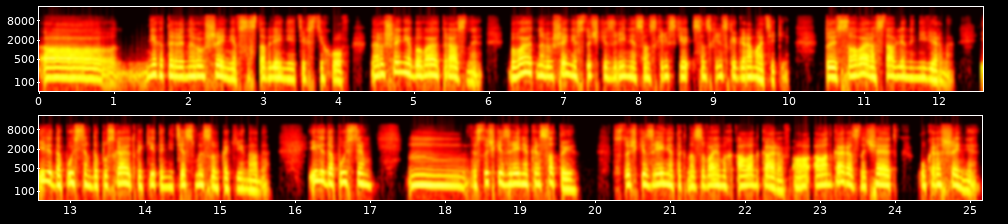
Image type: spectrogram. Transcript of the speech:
э, некоторые нарушения в составлении этих стихов. Нарушения бывают разные. Бывают нарушения с точки зрения санскритской, санскритской грамматики. То есть слова расставлены неверно. Или, допустим, допускают какие-то не те смыслы, какие надо. Или, допустим, с точки зрения красоты, с точки зрения так называемых аланкаров. Аланкар означает украшение.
